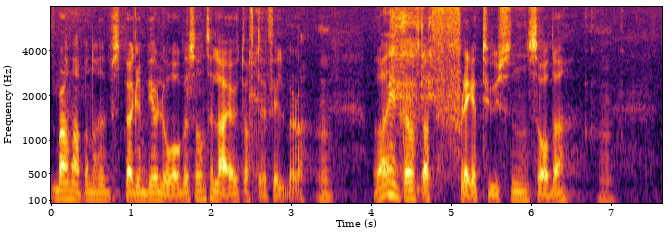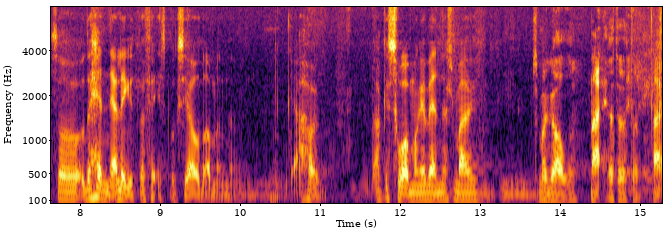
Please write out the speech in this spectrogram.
Blant annet når du spør en biolog, og sånn, så la jeg ut ofte filmer. da. Og Da hendte det ofte at flere tusen så det. Så Det hender jeg legger ut på Facebook-sida òg, men jeg har, jeg har ikke så mange venner som er Som er gale Nei. etter dette? Nei.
